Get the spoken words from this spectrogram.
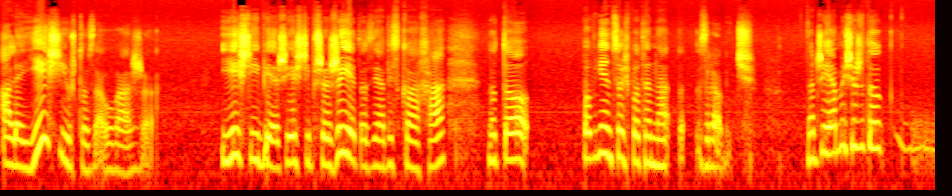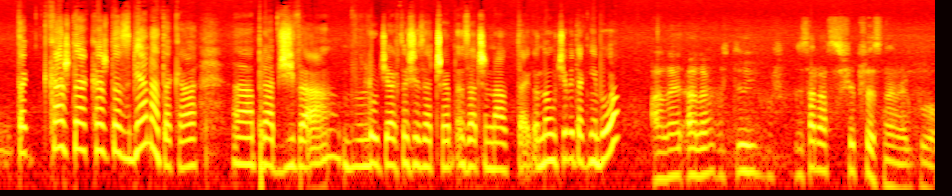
Ale jeśli już to zauważy, i jeśli wiesz, jeśli przeżyje to zjawisko aha, no to powinien coś potem na, zrobić. Znaczy ja myślę, że to tak każda, każda zmiana taka a, prawdziwa w ludziach to się zaczę, zaczyna od tego. No u ciebie tak nie było? Ale, ale zaraz się przyznam, jak było.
